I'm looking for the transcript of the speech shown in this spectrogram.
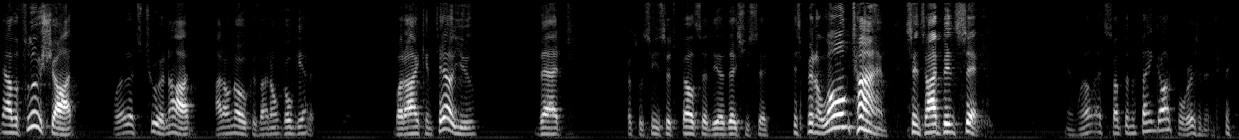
Now, the flu shot, whether that's true or not, I don't know because I don't go get it. But I can tell you that that's what Senior Sister said the other day. She said, It's been a long time since I've been sick. And well, that's something to thank God for, isn't it?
